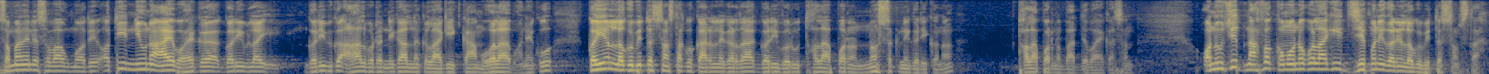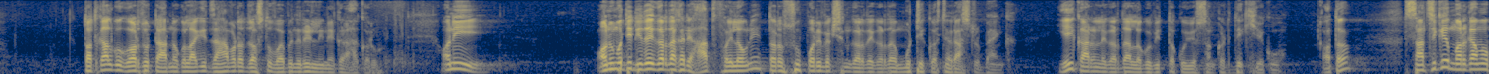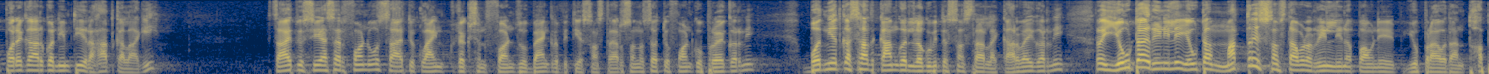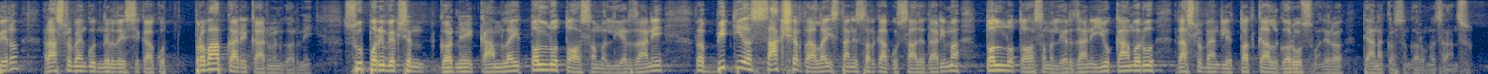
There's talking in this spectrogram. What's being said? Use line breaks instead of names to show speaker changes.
सम्माननीय सभामुख महोदय अति न्यून आय भएका गरिबलाई गरिबीको आहालबाट निकाल्नको लागि काम होला भनेको कैयन लघुवित्त संस्थाको कारणले गर्दा गरिबहरू थला पर्न नसक्ने गरिकन थला पर्न बाध्य भएका छन्। अनुचित नाफा कमाउनको लागि जे पनि गर्ने लघुवित्त संस्था तत्कालको गर्जो टार्नको लागि जहाँबाट जस्तो भए पनि ऋण लिने ग्राहकहरू। अनि अनुमति दिँदै गर्दाखेरि हात फैलाउने तर सुपरिवेक्षण गर्दै गर्दा मुठी कस्ने राष्ट्र ब्याङ्क। यही कारणले गर्दा लघुवित्तको यो सङ्कट देखिएको हो। अत साँच्चीकै मर्कामा परेकाहरूको निम्ति राहतका लागि चाहे त्यो सिएसआर फन्ड होस् चाहे त्यो क्लाइन्ट प्रोटेक्सन फन्ड जो ब्याङ्क र वित्तीय संस्थाहरूसँग छ त्यो फन्डको प्रयोग गर्ने बदनियतका साथ काम गर्ने लघुवित्त संस्थाहरूलाई कारवाही गर्ने र एउटा ऋणीले एउटा मात्रै संस्थाबाट ऋण लिन पाउने यो प्रावधान थपेर राष्ट्र ब्याङ्कको निर्देशिकाको प्रभावकारी कार्यान्वयन गर्ने सुपरिवेक्षण गर्ने कामलाई तल्लो तहसम्म लिएर जाने र वित्तीय साक्षरतालाई स्थानीय सरकारको साझेदारीमा तल्लो तहसम्म लिएर जाने यो कामहरू राष्ट्र ब्याङ्कले तत्काल गरोस् भनेर ध्यान आकर्षण गराउन चाहन्छु।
